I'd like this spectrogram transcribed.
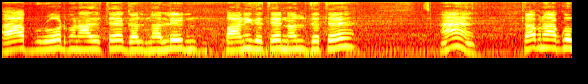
आप रोड बना देते, गल, नली, पानी देते, नल देते, हैं? हैं तब ना आपको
